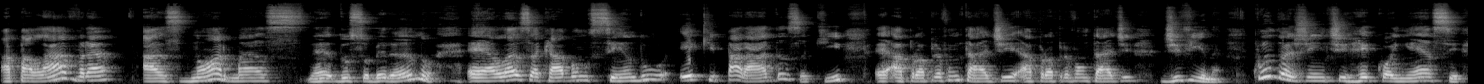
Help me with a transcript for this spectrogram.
a palavra as normas né, do soberano elas acabam sendo equiparadas aqui é, à própria vontade à própria vontade divina. Quando a gente reconhece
